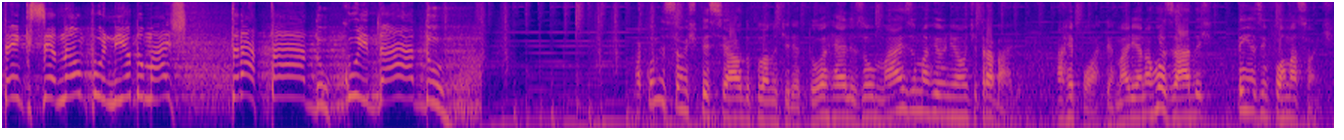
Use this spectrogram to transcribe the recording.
tem que ser não punido, mas tratado, cuidado. A Comissão Especial do Plano Diretor realizou mais uma reunião de trabalho. A repórter Mariana Rosadas tem as informações.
